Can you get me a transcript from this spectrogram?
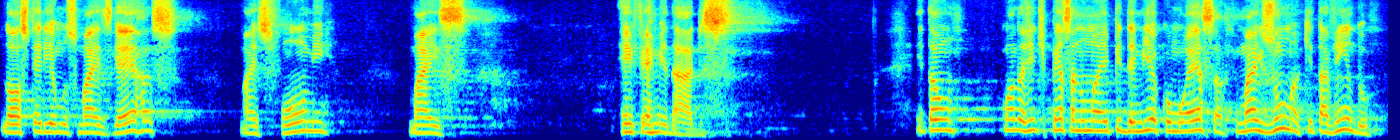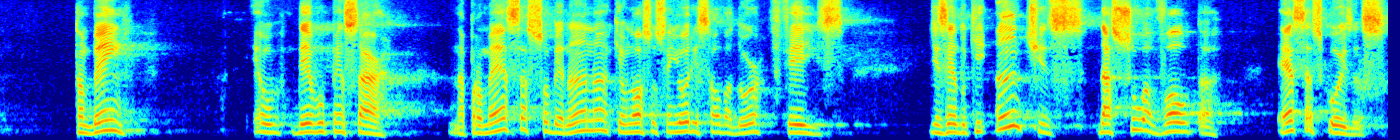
nós teríamos mais guerras, mais fome, mais enfermidades. Então, quando a gente pensa numa epidemia como essa, mais uma que está vindo, também eu devo pensar na promessa soberana que o nosso Senhor e Salvador fez, dizendo que antes da sua volta essas coisas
